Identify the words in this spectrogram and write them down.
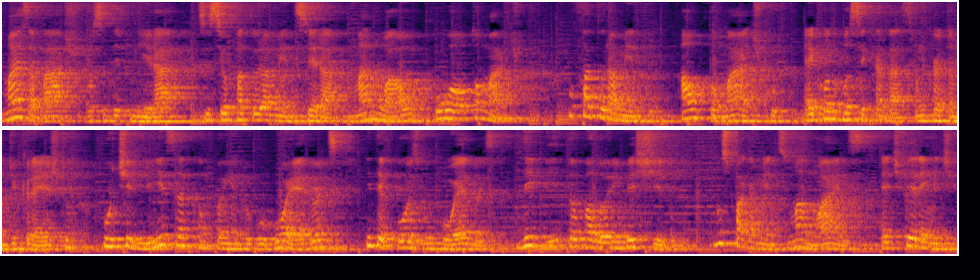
Mais abaixo, você definirá se seu faturamento será manual ou automático. O faturamento automático é quando você cadastra um cartão de crédito, utiliza a campanha do Google AdWords e depois o Google AdWords debita o valor investido. Nos pagamentos manuais é diferente,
